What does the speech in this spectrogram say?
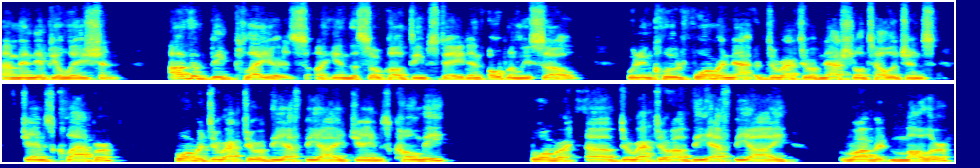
a manipulation other big players uh, in the so called deep state, and openly so, would include former Na- Director of National Intelligence James Clapper, former Director of the FBI James Comey, former uh, Director of the FBI Robert Mueller,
